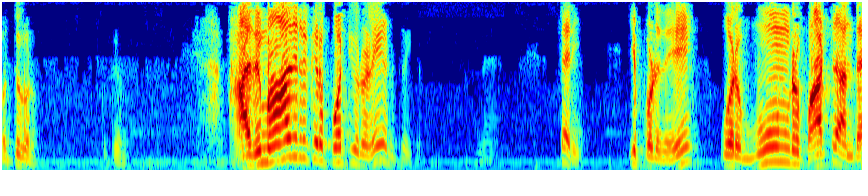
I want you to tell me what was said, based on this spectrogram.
ஒத்துக்கணும். அது மாதிரி இருக்கிற போற்றி எடுத்து வைக்கணும். சரி. இப்பொழுது ஒரு மூன்று பாட்டு அந்த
